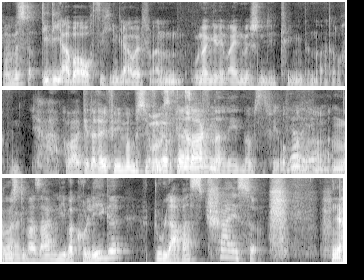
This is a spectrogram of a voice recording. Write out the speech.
Man müsste. die, die aber auch sich in die Arbeit von anderen unangenehm einmischen, die kriegen dann halt auch den. Ja, aber generell finde ich, man müsste Ja, man viel müsste öfter sagen. offener reden, man müsste es vielleicht Ja, offener eben. mal man müsste ansagen. mal sagen, lieber Kollege, du laberst Scheiße. Ja,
